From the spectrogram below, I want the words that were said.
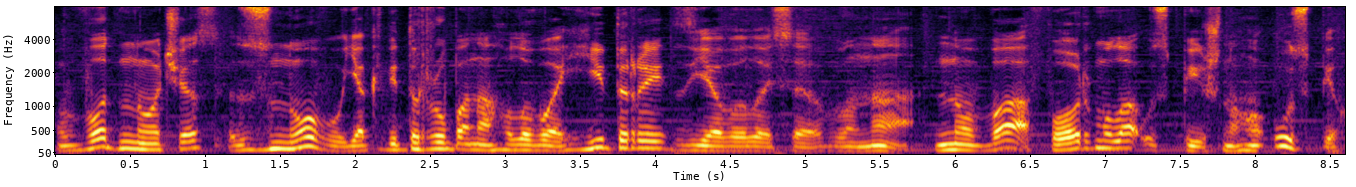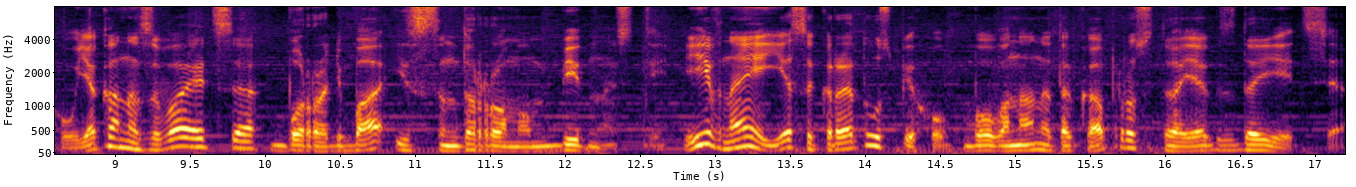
Водночас, знову, як відрубана голова гідри, з'явилася вона нова формула успішного успіху, яка називається боротьба із синдромом бідності. І в неї є секрет успіху, бо вона не така проста, як здається.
